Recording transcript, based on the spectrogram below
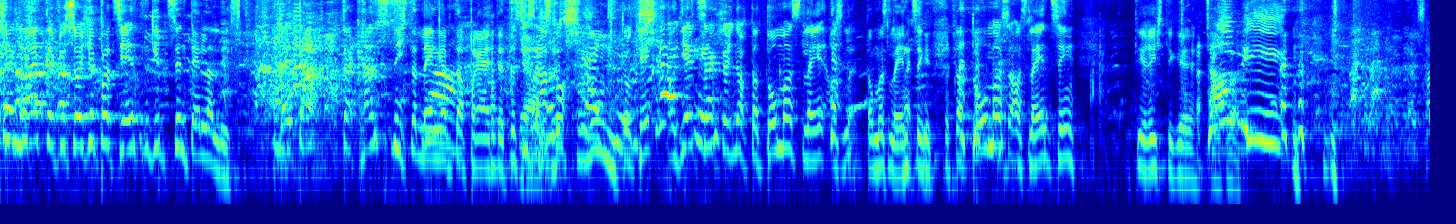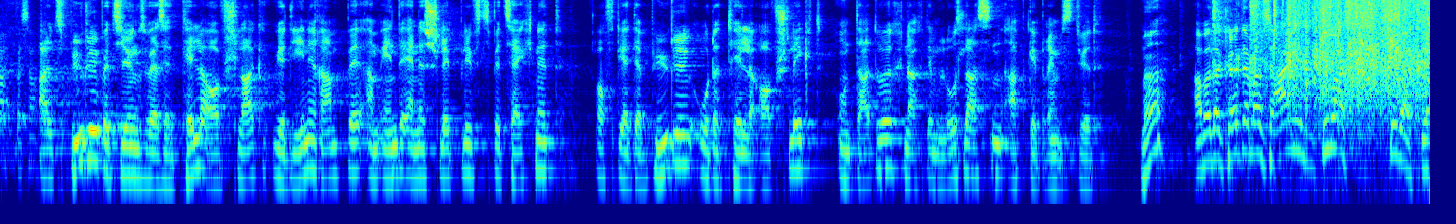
solche. Leute, für solche Patienten gibt es den Tellerlift. Weil da, da kannst du nicht der Länge Ja. und der Breite. Das ist Das einfach ist rund, okay? Und jetzt sagt euch noch der Thomas, Le aus Thomas Lenzing, der Thomas aus Lenzing, die richtige. Tommy! Als Bügel bzw. Telleraufschlag wird jene Rampe am Ende eines Schlepplifts bezeichnet, auf der der Bügel oder Teller aufschlägt und dadurch nach dem Loslassen abgebremst wird. Na? Aber da könnte man sagen, du warst, du warst, ja.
